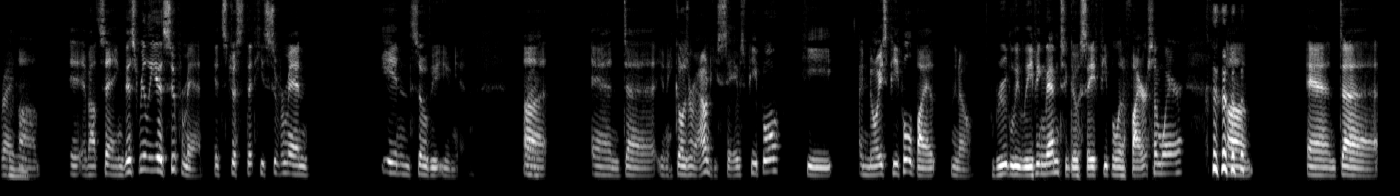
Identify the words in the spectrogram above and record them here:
Right. Mhm. Um, i- about saying this really is Superman. It's just that he's Superman in Soviet Union. Uh, and uh, you know, he goes around, he saves people, he annoys people by you know rudely leaving them to go save people in a fire somewhere. um, and uh,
